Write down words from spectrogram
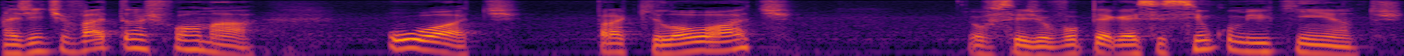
A gente vai transformar o watt para quilowatt ou seja, eu vou pegar esses 5.500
